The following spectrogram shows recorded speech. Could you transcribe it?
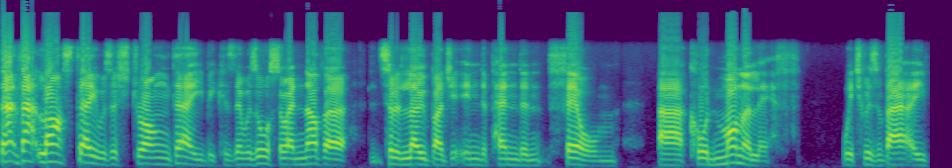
that that last day was a strong day because there was also another sort of low budget independent film uh, called Monolith, which was about a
